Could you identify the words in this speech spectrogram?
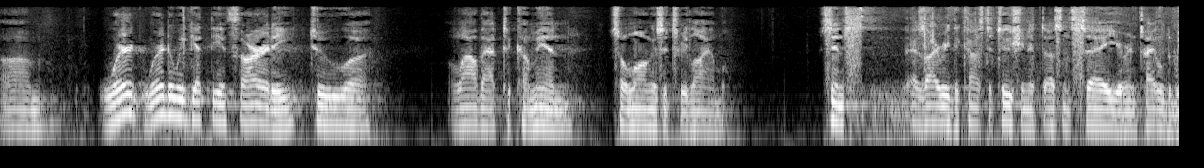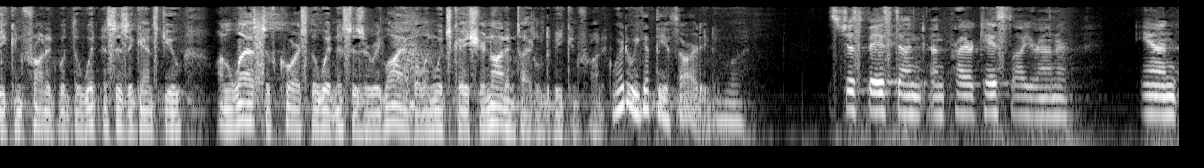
um, where where do we get the authority to uh, allow that to come in, so long as it's reliable? Since, as I read the Constitution, it doesn't say you're entitled to be confronted with the witnesses against you, unless, of course, the witnesses are reliable, in which case you're not entitled to be confronted. Where do we get the authority to? Uh, it's just based on, on prior case law, Your Honor. And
